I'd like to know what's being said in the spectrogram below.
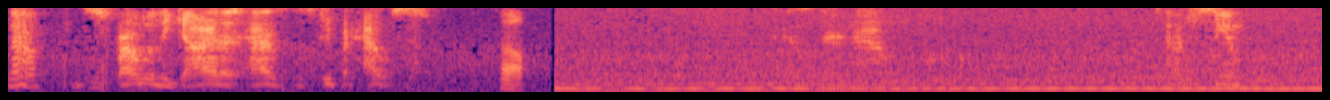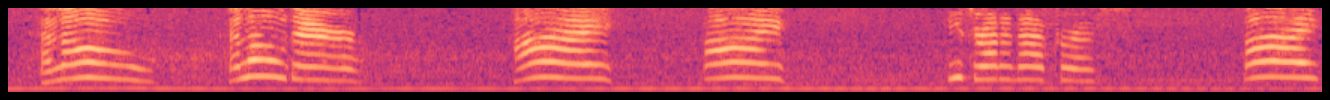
No. This is probably the guy that has the stupid house. Oh. Is there now? How'd you see him? Hello! Hello there! Hi! Hi! He's running after us! Hi!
